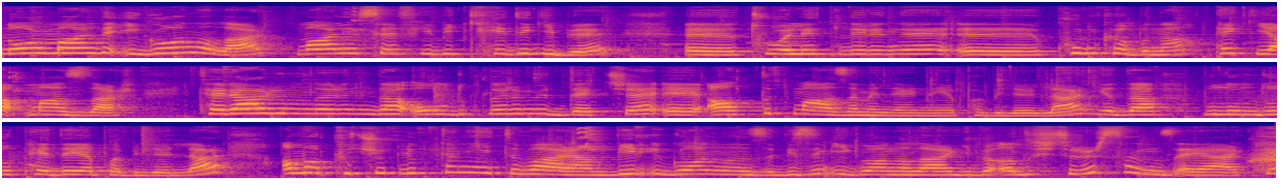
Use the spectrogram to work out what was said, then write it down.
Normalde iguanalar maalesef ki bir kedi gibi e, tuvaletlerini e, kum kabına pek yapmazlar. Teraryumlarında oldukları müddetçe e, altlık malzemelerini yapabilirler ya da bulunduğu pede yapabilirler. Ama küçüklükten itibaren bir iguananızı bizim iguanalar gibi alıştırırsanız eğer ki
